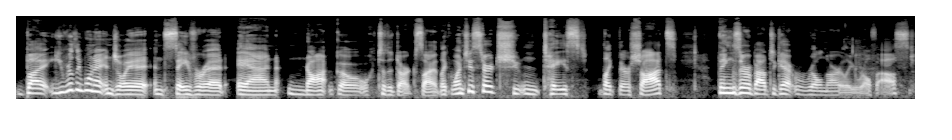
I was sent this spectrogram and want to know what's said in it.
but you really want to enjoy it and savor it and not go to the dark side. Like once you start shooting taste like their shots, things are about to get real gnarly real fast.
